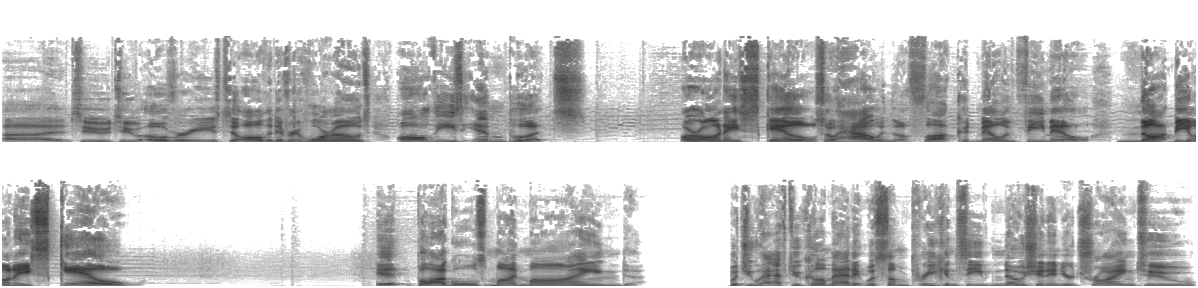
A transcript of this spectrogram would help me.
uh, to to ovaries to all the different hormones. All these inputs are on a scale. So how in the fuck could male and female not be on a scale? It boggles my mind. But you have to come at it with some preconceived notion and you're trying to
